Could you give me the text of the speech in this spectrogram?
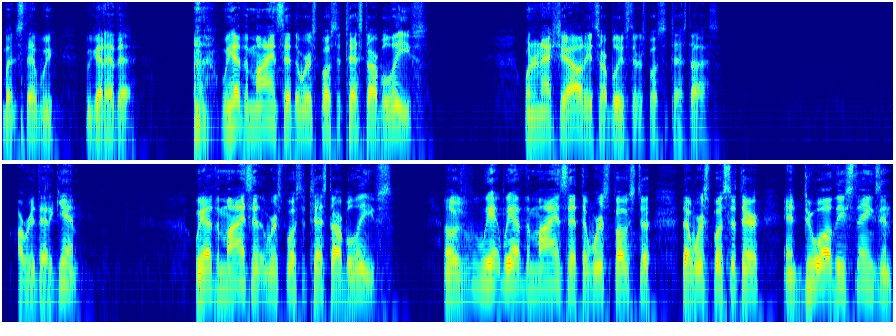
But instead, we, we got to have that. we have the mindset that we're supposed to test our beliefs, when in actuality, it's our beliefs that are supposed to test us. I'll read that again. We have the mindset that we're supposed to test our beliefs. In other words, we have, we have the mindset that we're supposed to that we're supposed to sit there and do all these things and,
